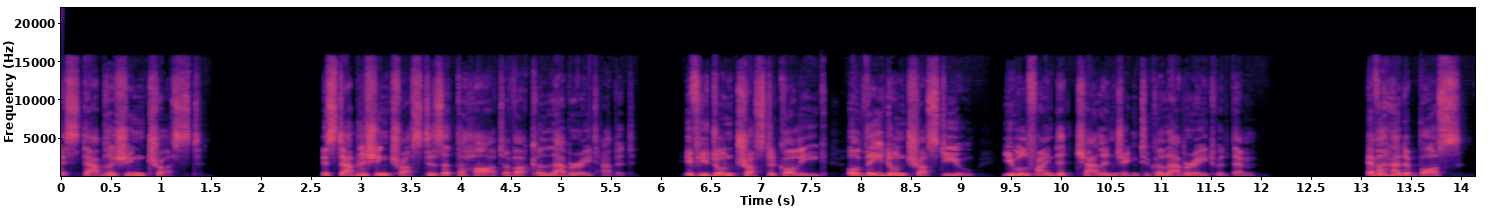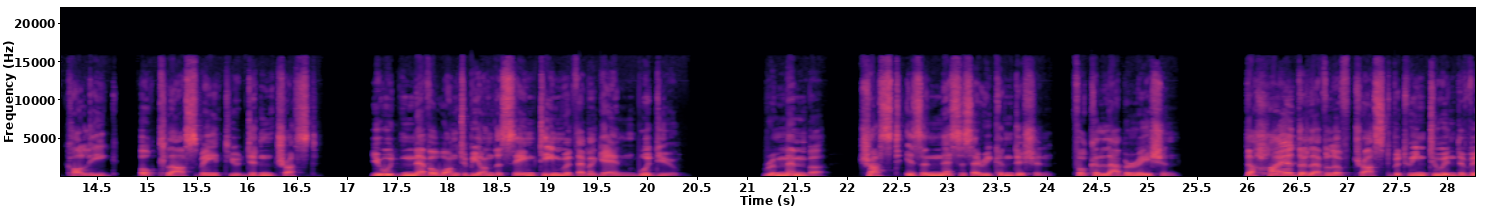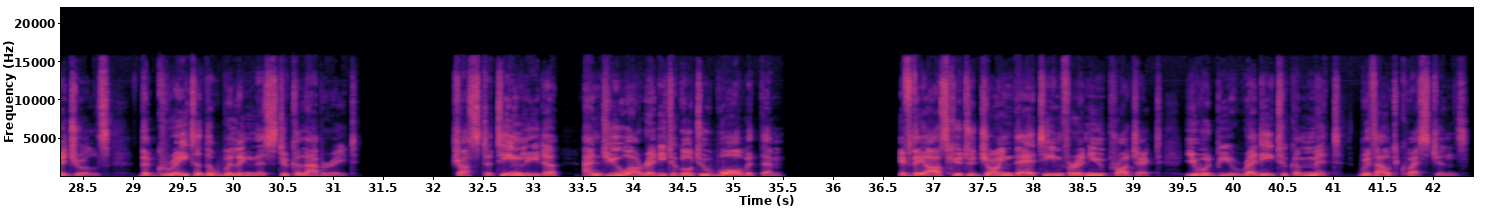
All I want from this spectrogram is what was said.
Establishing trust. Establishing trust is at the heart of our collaborate habit. If you don't trust a colleague or they don't trust you, you will find it challenging to collaborate with them. Ever had a boss, colleague, or classmate you didn't trust? You would never want to be on the same team with them again, would you? Remember, trust is a necessary condition for collaboration the higher the level of trust between two individuals, the greater the willingness to collaborate. Trust a team leader, and you are ready to go to war with them. If they ask you to join their team for a new project, you would be ready to commit without questions.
